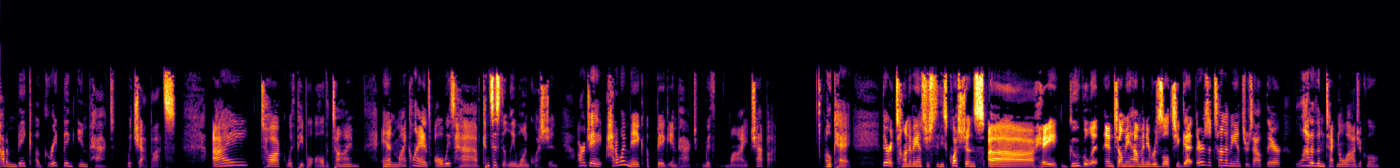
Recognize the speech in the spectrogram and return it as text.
how to make a great big impact with chatbots. I talk with people all the time and my clients always have consistently one question. RJ, how do I make a big impact with my chatbot? Okay. There are a ton of answers to these questions. Uh, hey, Google it and tell me how many results you get. There's a ton of answers out there, a lot of them technological.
